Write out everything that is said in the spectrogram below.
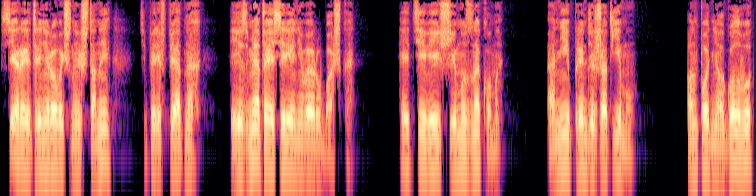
Серые тренировочные штаны, теперь в пятнах, и измятая сиреневая рубашка. Эти вещи ему знакомы. Они принадлежат ему. Он поднял голову,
